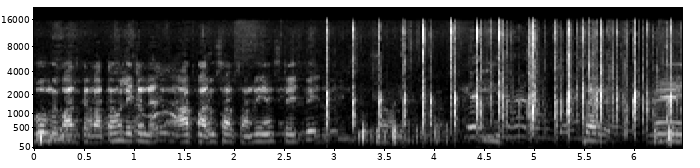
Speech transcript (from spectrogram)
وہ میں بات کرواتا ہوں، لیکن آپ معروف صاحب سامنے ہیں سٹیج پہ۔ سر، میں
